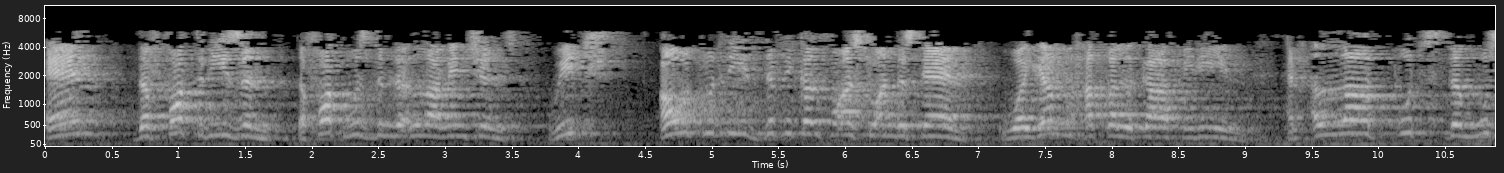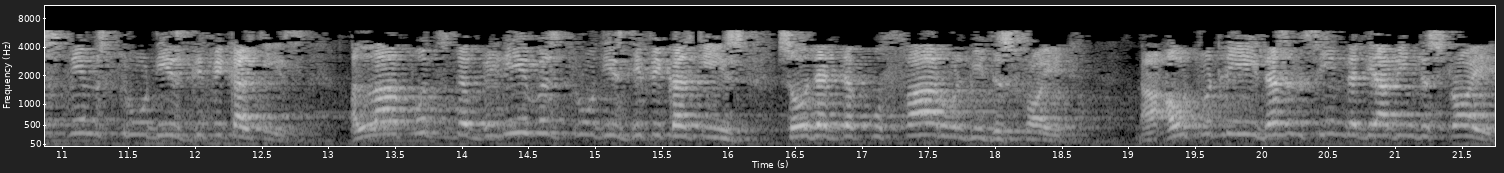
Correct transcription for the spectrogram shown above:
And the fourth reason, the fourth wisdom that Allah mentions, which outwardly is difficult for us to understand, وَيَمْحَقَ الْكَافِرِينَ And Allah puts the Muslims through these difficulties. Allah puts the believers through these difficulties so that the kuffar will be destroyed. Now outwardly it doesn't seem that they are being destroyed.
